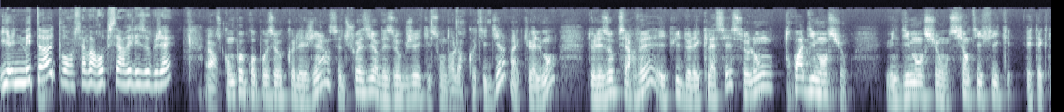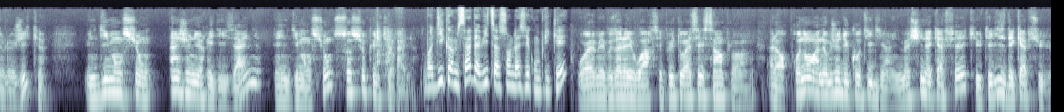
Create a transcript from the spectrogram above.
Il y a une méthode pour savoir observer les objets? Alors, ce qu'on peut proposer aux collégiens, c'est de choisir des objets qui sont dans leur quotidien actuellement, de les observer et puis de les classer selon trois dimensions. Une dimension scientifique et technologique, une dimension ingénierie design et une dimension socioculturelle. Bon, dit comme ça, David, ça semble assez compliqué. Ouais, mais vous allez voir, c'est plutôt assez simple. Alors, prenons un objet du quotidien, une machine à café qui utilise des capsules.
